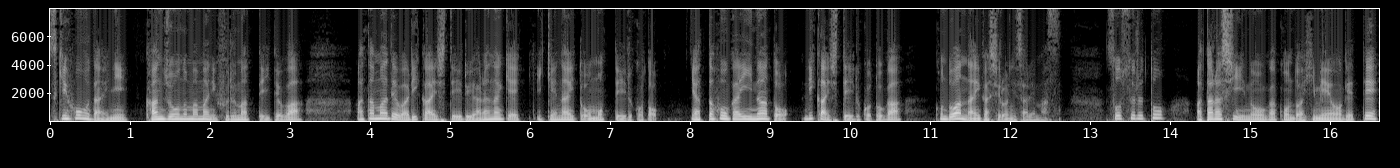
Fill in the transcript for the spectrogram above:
好き放題に感情のままに振る舞っていては、頭では理解しているやらなきゃいけないと思っていること、やった方がいいなと理解していることが、今度はないがしろにされます。そうすると、新しい脳が今度は悲鳴を上げて、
